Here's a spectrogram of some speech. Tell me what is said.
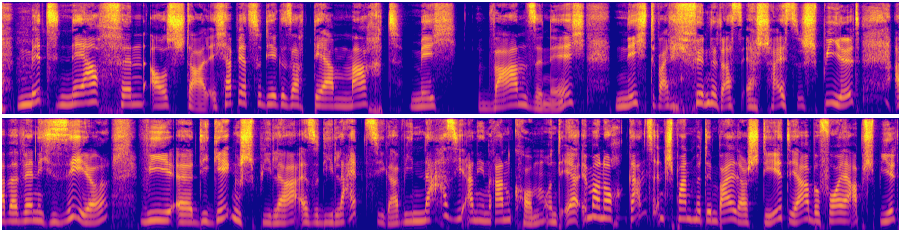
mit Nerven aus Stahl. Ich habe ja zu dir gesagt, der macht mich wahnsinnig. Nicht, weil ich finde, dass er scheiße spielt, aber wenn ich sehe, wie äh, die Gegenspieler, also die Leipziger, wie nah sie an ihn rankommen und er immer noch ganz entspannt mit dem Ball da steht, ja, bevor er abspielt,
